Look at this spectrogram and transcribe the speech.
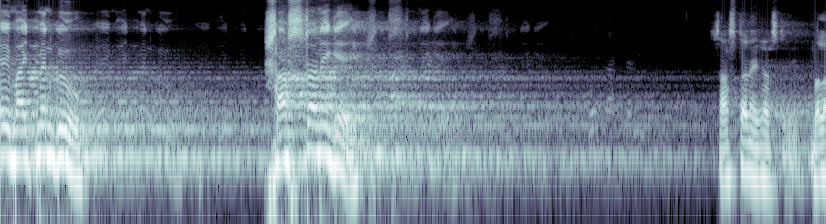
এই মাইকম্যান কেউ শ্বাসটা নেই কে? শ্বাসটা নেই শ্বাসটা নেই বলা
